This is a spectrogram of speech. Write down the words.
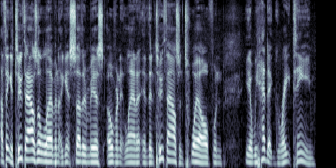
I think in 2011 against Southern Miss over in Atlanta, and then 2012 when you know we had that great team,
